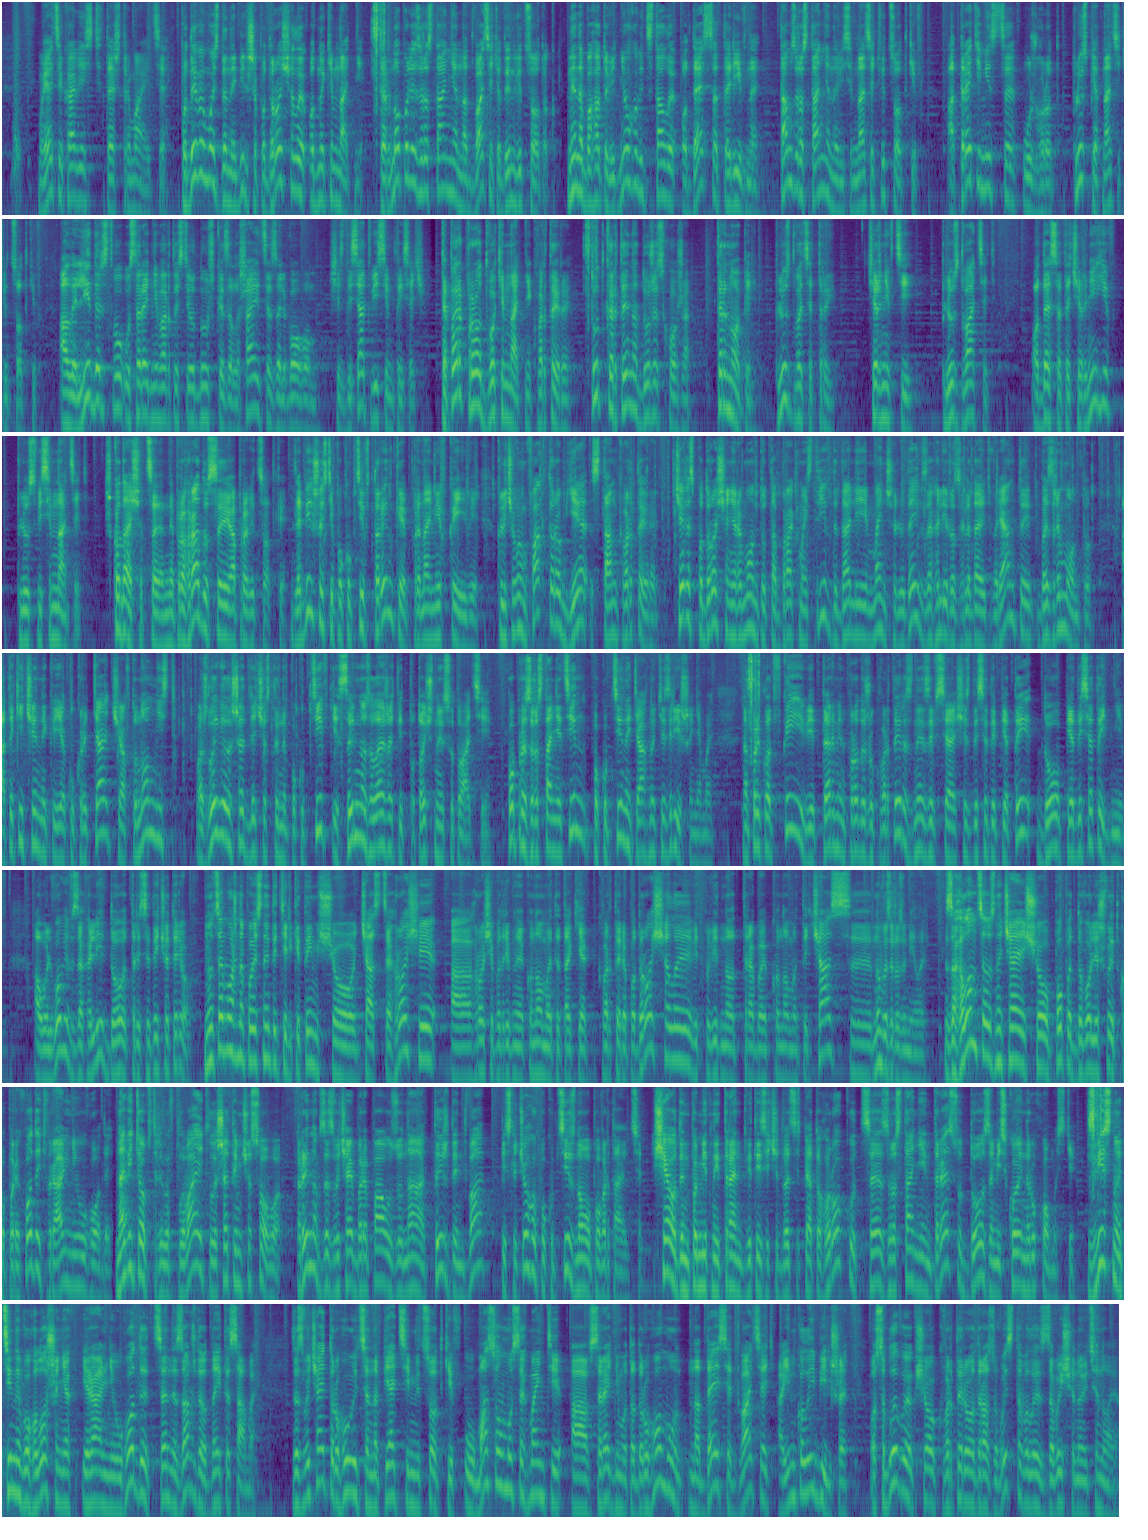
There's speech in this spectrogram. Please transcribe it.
Моя цікавість теж тримається. Подивимось, де найбільше подорожчали однокімнатні. В Тернополі зростання на 21%. Не набагато від нього відстали Одеса та Рівне. Там зростання на 18%. А третє місце Ужгород плюс 15%. Але лідерство у середній вартості однушки залишається за Львовом 68 тисяч. Тепер про двокімнатні квартири. Тут картина дуже схожа: Тернопіль плюс 23, Чернівці плюс 20, Одеса та Чернігів плюс 18. Шкода, що це не про градуси, а про відсотки. Для більшості покупців вторинки, принаймні в Києві, ключовим фактором є стан квартири. Через подорожчання ремонту та брак майстрів дедалі менше людей взагалі розглядають варіанти без ремонту. А такі чинники, як укриття чи автономність, важливі лише для частини покупців і сильно залежать від поточної ситуації. Попри зростання цін, покупці не тягнуть із рішеннями. Наприклад, в Києві термін продажу квартир знизився з 65 до 50 днів, а у Львові взагалі до 34. Ну це можна пояснити тільки тим, що час це гроші, а гроші потрібно економити, так як квартири подорожчали. Відповідно, треба економити час. Е, Ну ви зрозуміли. Загалом це означає, що попит доволі швидко переходить в реальні угоди. Навіть обстріли впливають лише тимчасово. Ринок зазвичай бере паузу на тиждень-два, після чого покупці знову повертаються. Ще один помітний тренд 2025 року це зростання інтересу до заміської нерухомості. Звісно, ціни в оголошеннях і реальні угоди це не завжди одне й те саме. Зазвичай торгуються на 5-7% у масовому сегменті, а в середньому та дорогому на 10-20, а інколи й більше, особливо якщо квартири одразу виставили з завищеною ціною.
